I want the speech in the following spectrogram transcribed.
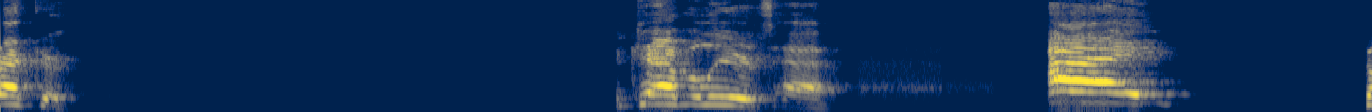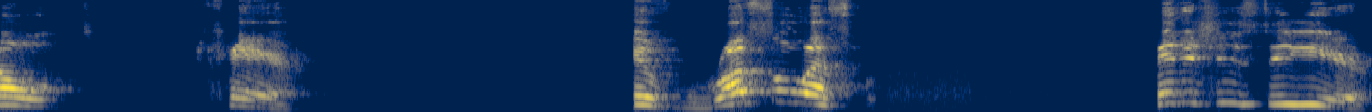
record the Cavaliers have. I don't care. If Russell Westbrook finishes the year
